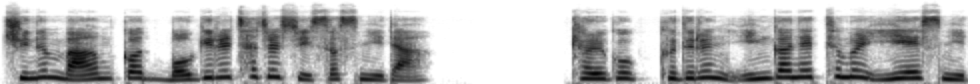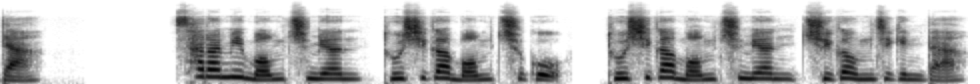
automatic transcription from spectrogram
쥐는 마음껏 먹이를 찾을 수 있었습니다. 결국 그들은 인간의 틈을 이해했습니다. 사람이 멈추면 도시가 멈추고 도시가 멈추면 쥐가 움직인다.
